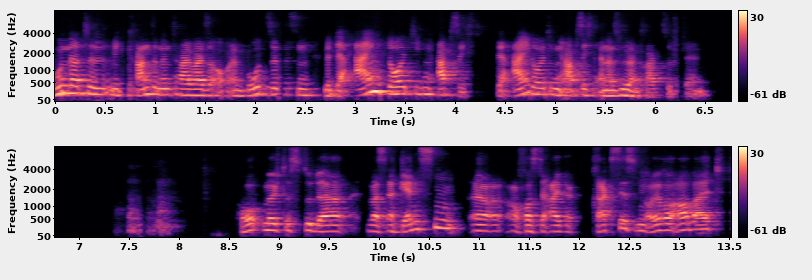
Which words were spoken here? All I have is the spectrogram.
hunderte Migrantinnen teilweise auf einem Boot sitzen mit der eindeutigen Absicht, der eindeutigen Absicht, einen Asylantrag zu stellen. Hope, möchtest du da was ergänzen, äh, auch aus der Praxis in eurer Arbeit?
